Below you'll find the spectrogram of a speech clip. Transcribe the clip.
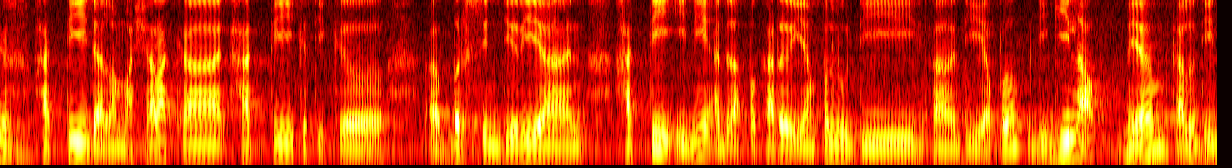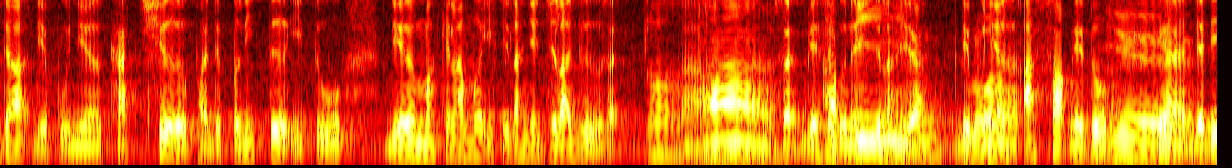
Yeah. Hati dalam masyarakat, hati ketika uh, bersendirian. Hati ini adalah perkara yang perlu di uh, di apa? digilap ya. Hmm. Kalau tidak dia punya kaca pada pelita itu dia makin lama istilahnya jelaga Ustaz. Oh. Uh, Ustaz biasa Api guna istilahnya dia punya asap dia tu. Yeah. Ya, jadi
